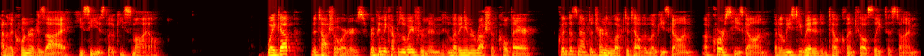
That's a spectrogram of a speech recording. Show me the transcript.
Out of the corner of his eye, he sees Loki smile. Wake up, Natasha orders, ripping the covers away from him and letting in a rush of cold air. Clint doesn't have to turn and look to tell that Loki's gone. Of course he's gone, but at least he waited until Clint fell asleep this time.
